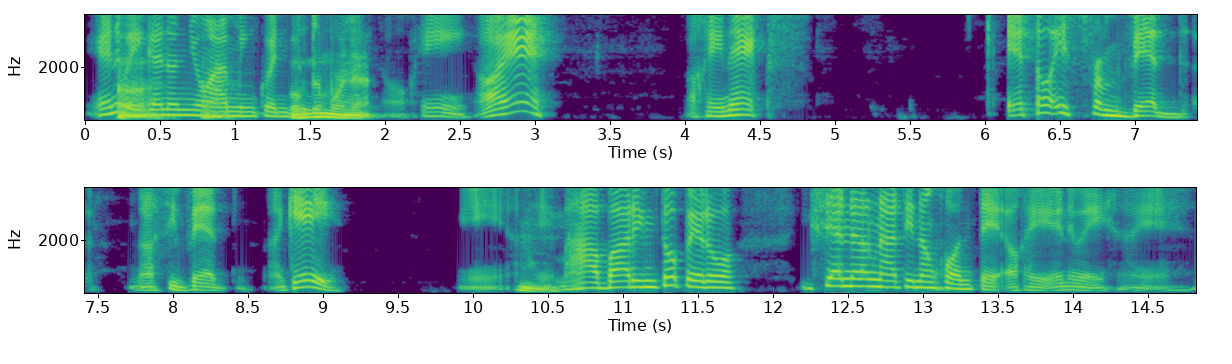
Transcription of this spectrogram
anyway, Ah, ganun yung ah. aming kwentuhan. Wag na muna. Okay. Okay. Okay, next. Ito is from Ved. Na si Ved. Okay. Eh, Hmm. eh, mahaba rin to pero igsiyan na lang natin ng konti. Okay, anyway. Okay.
